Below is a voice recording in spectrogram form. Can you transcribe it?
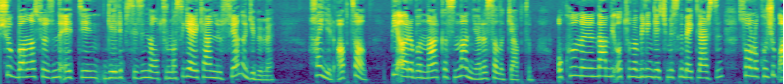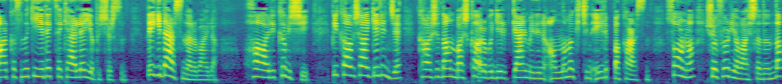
Şu bana sözünü ettiğin gelip sizinle oturması gereken Luciano gibi mi? Hayır aptal. Bir arabanın arkasından yarasalık yaptım. Okulun önünden bir otomobilin geçmesini beklersin. Sonra koşup arkasındaki yedek tekerleğe yapışırsın. Ve gidersin arabayla. Harika bir şey. Bir kavşağa gelince karşıdan başka araba gelip gelmediğini anlamak için eğilip bakarsın. Sonra şoför yavaşladığında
